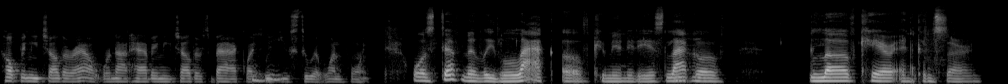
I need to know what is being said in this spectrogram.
helping each other out. We're not having each other's back like we used to at one point. Well, it's definitely lack of community. It's lack of love, care, and concern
